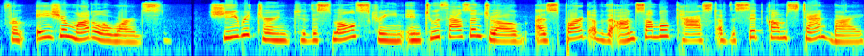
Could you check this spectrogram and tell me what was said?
from Asia Model Awards. She returned to the small screen in 2012 as part of the ensemble cast of the sitcom Standby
